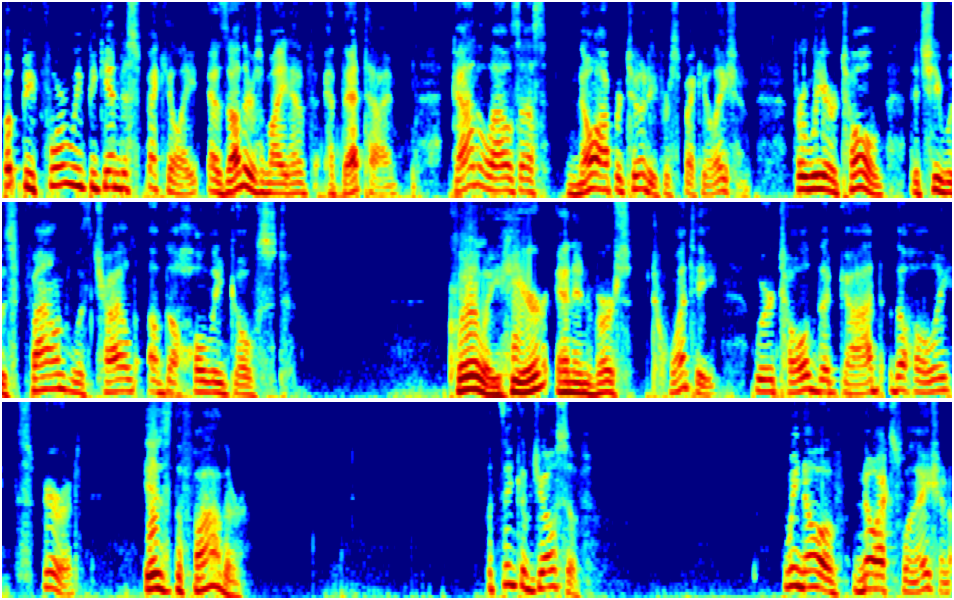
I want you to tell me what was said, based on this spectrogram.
But before we begin to speculate, as others might have at that time, God allows us no opportunity for speculation, for we are told that she was found with child of the Holy Ghost. Clearly, here and in verse 20, we're told that God, the Holy Spirit, is the Father. But think of Joseph. We know of no explanation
